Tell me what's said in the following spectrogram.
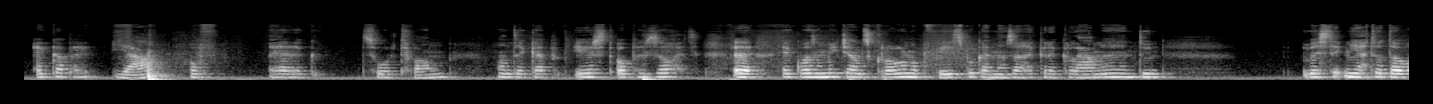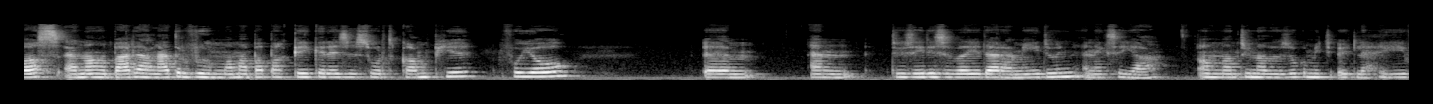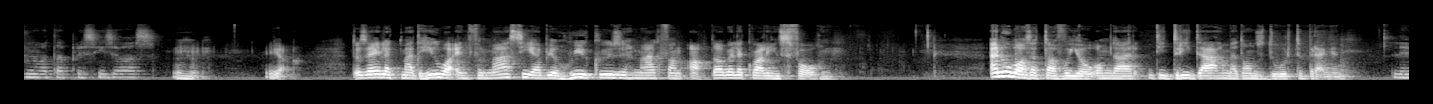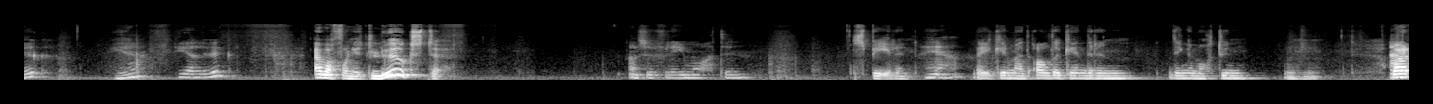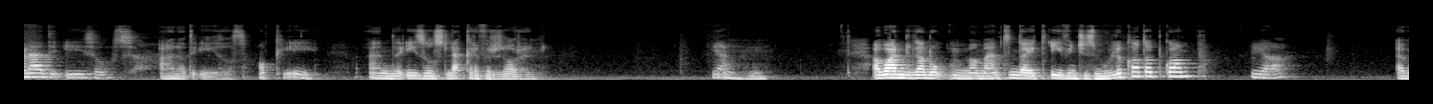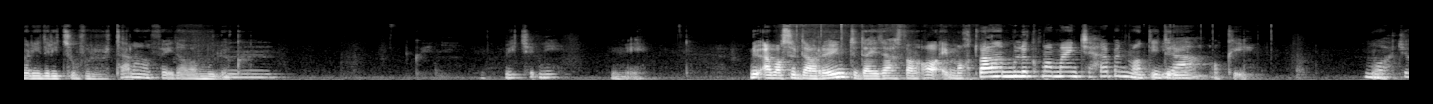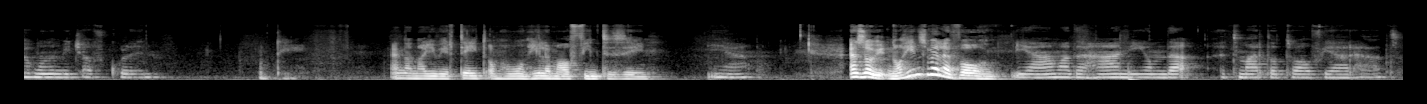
ik heb ja, of eigenlijk het soort van. Want ik heb eerst opgezocht. eh, ik was een beetje aan het scrollen op Facebook en dan zag ik reclame. En toen wist ik niet echt wat dat was. En dan een paar dagen later vroegen mama en papa: Kijk, er is een soort kampje voor jou. Ehm, en toen zeiden ze: Wil je daaraan meedoen? En ik zei ja. Om, want toen hadden ze ook een beetje uitleg gegeven wat dat precies was. Mhm. Ja. Dus eigenlijk met heel wat informatie heb je een goede keuze gemaakt van, ah, dat wil ik wel eens volgen. En hoe was het dan voor jou om daar die drie dagen met ons door te brengen? Leuk, Ja? heel leuk. En wat vond je het leukste? Als ze vrij mochten. Spelen. Ja. Dat je een keer met al de kinderen dingen mocht doen. Mhm. En naar de ezels. Ah, naar de ezels. Oké. En de ezels lekker verzorgen. Ja. En waren er dan ook momenten dat je het eventjes moeilijk had op kamp? Ja. En wil je er iets over vertellen of vind je dat wel moeilijk? Mm. Weet je het niet? Nee. Nu, en was er dan ruimte dat je dacht van, oh, ik mocht wel een moeilijk momentje hebben? Want iedereen... Ja. Oké, Mocht je gewoon een beetje afkoelen. oké. En dan had je weer tijd om gewoon helemaal fijn te zijn. Ja. En zou je het nog eens willen volgen? Ja, maar dat gaat niet omdat het maar tot 12 jaar gaat.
